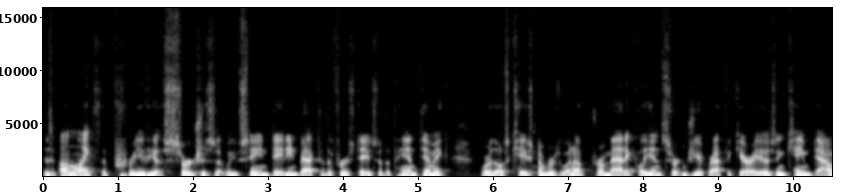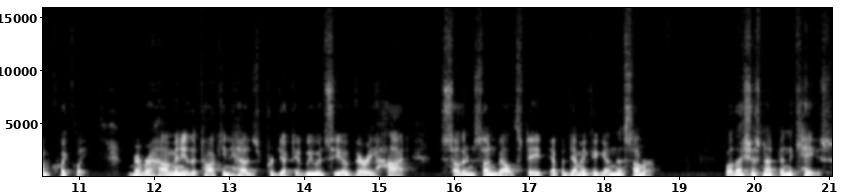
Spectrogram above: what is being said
is unlike the previous surges that we've seen dating back to the first days of the pandemic, where those case numbers went up dramatically in certain geographic areas and came down quickly. Remember how many of the talking heads predicted we would see a very hot southern Sunbelt state epidemic again this summer? Well, that's just not been the case.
